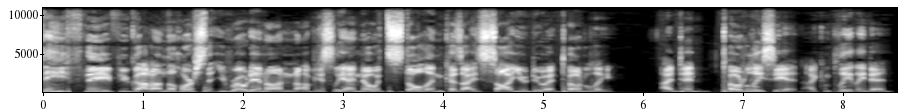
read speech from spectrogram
Thief, thief, you got on the horse that you rode in on. And obviously, I know it's stolen because I saw you do it. Totally. I did totally see it. I completely did.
